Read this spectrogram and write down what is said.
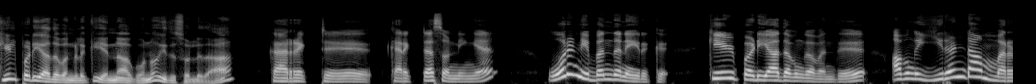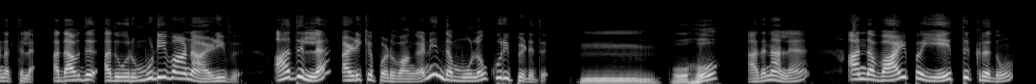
கீழ்ப்படியாதவங்களுக்கு என்ன ஆகும்னு இது சொல்லுதா? கரெக்ட் கரெக்டா சொன்னீங்க. ஒரு நிபந்தனை இருக்கு. கீழ்ப்படியாதவங்க வந்து அவங்க இரண்டாம் மரணத்துல அதாவது அது ஒரு முடிவான அழிவு அதுல அழிக்கப்படுவாங்கன்னு இந்த மூலம் குறிப்பிடுது. ஓஹோ. அதனால அந்த வாய்ப்பை ஏத்துக்கிறதும்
